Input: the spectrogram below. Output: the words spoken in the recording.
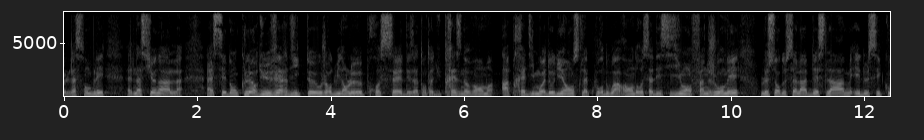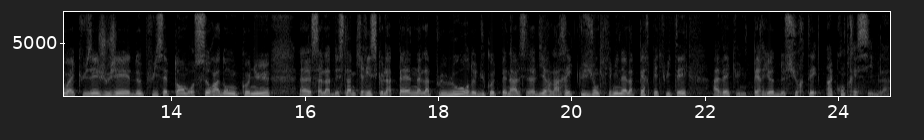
l'Assemblée nationale. C'est donc l'heure du verdict aujourd'hui dans le procès des attentats du 13 novembre. Après dix mois d'audience, la Cour doit rendre sa décision en fin de journée. Le sort de Salah Abdeslam et de ses co-accusés jugés depuis septembre sera donc connu. Euh, Salah Abdeslam qui risque la peine la plus lourde du Code pénal, c'est-à-dire la réclusion criminelle à perpétuité avec une période de sûreté incompressible.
